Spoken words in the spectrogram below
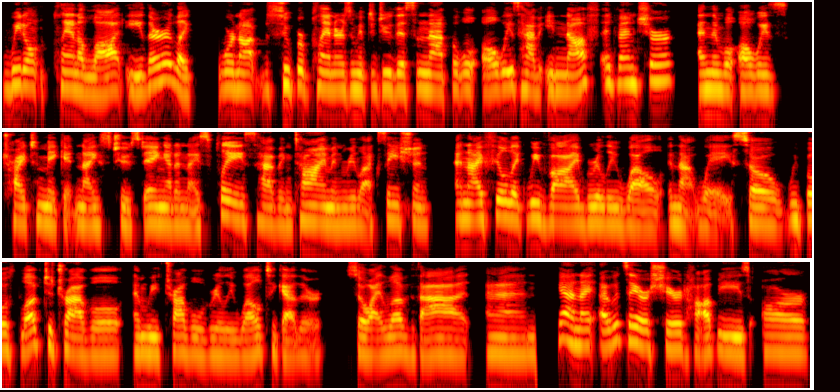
we don't plan a lot either. Like we're not super planners and we have to do this and that, but we'll always have enough adventure. And then we'll always try to make it nice too, staying at a nice place, having time and relaxation. And I feel like we vibe really well in that way. So we both love to travel and we travel really well together. So I love that. And yeah, and I, I would say our shared hobbies are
